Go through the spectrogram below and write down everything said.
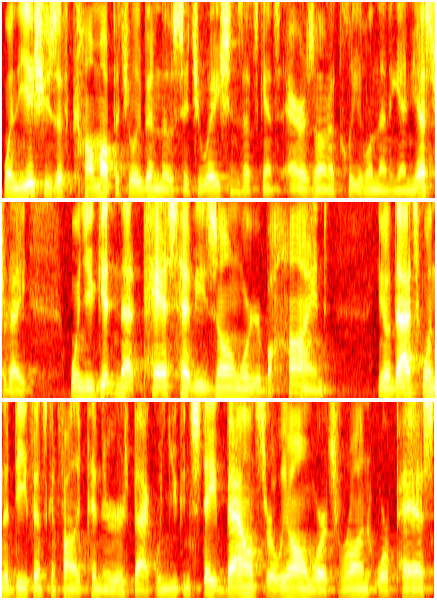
when the issues have come up, it's really been in those situations. That's against Arizona, Cleveland, then again yesterday. When you get in that pass heavy zone where you're behind, you know, that's when the defense can finally pin their ears back. When you can stay balanced early on where it's run or pass,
